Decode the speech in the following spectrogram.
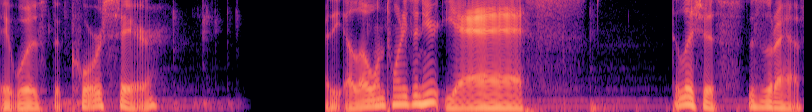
It was the Corsair. Are the LL120s in here? Yes. Delicious. This is what I have.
